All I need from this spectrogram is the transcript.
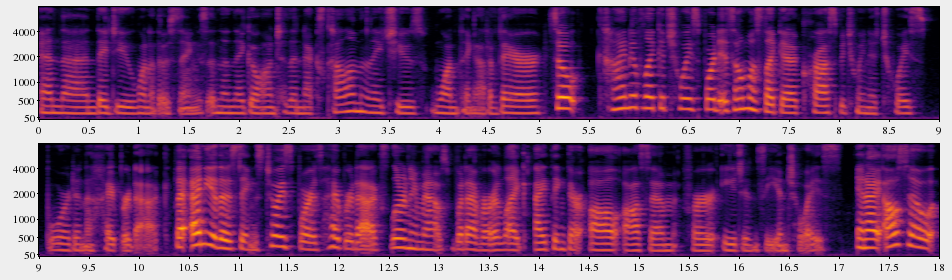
and then they do one of those things and then they go on to the next column and they choose one thing out of there. So kind of like a choice board. It's almost like a cross between a choice board and a hyperdoc. But any of those things, choice boards, hyperdocs, learning maps, whatever, like I think they're all awesome for agency and choice. And I also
